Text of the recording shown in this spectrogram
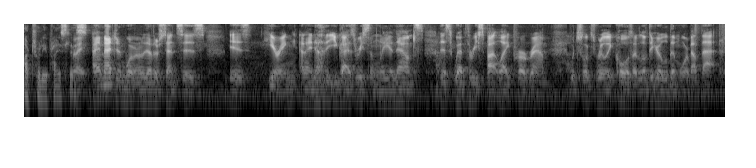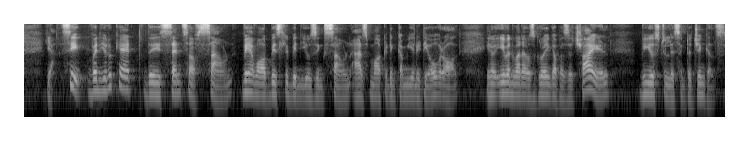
are truly priceless. Right. I imagine one of the other senses is hearing, and I know that you guys recently announced this Web3 Spotlight program, which looks really cool. So I'd love to hear a little bit more about that. Yeah. See, when you look at the sense of sound, we have obviously been using sound as marketing community overall. You know, even when I was growing up as a child, we used to listen to jingles.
